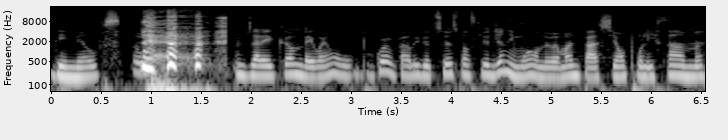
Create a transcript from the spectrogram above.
des MILFs. vous allez comme, ben voyons, pourquoi vous parlez de ça? C'est parce que Jen et moi, on a vraiment une passion pour les femmes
